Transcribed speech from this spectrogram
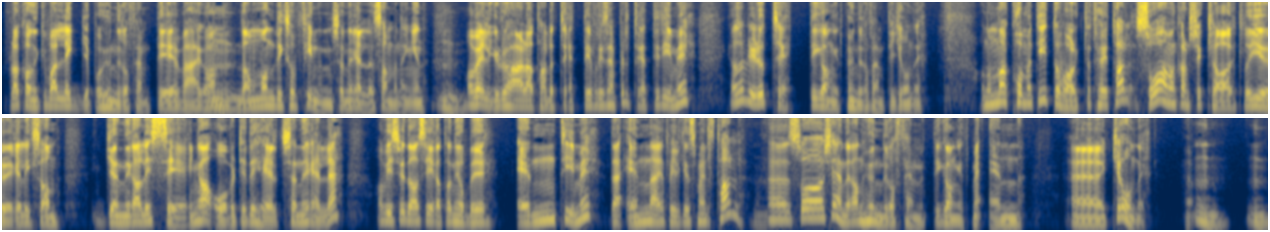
For Da kan du ikke bare legge på 150 hver gang. Mm. Da må man liksom finne den generelle sammenhengen. Mm. Og Velger du her da tallet 30, for eksempel, 30 timer, ja, så blir det jo 30 ganger på 150 kroner. Og Når man har kommet dit og valgt et høyt tall, så er man kanskje klar til å gjøre liksom generaliseringa over til det helt generelle. Og Hvis vi da sier at han jobber n timer, der n er et hvilket som helst tall, mm. Eh, så tjener han 150 ganget med n eh, kroner. Ja. Mm. Mm.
